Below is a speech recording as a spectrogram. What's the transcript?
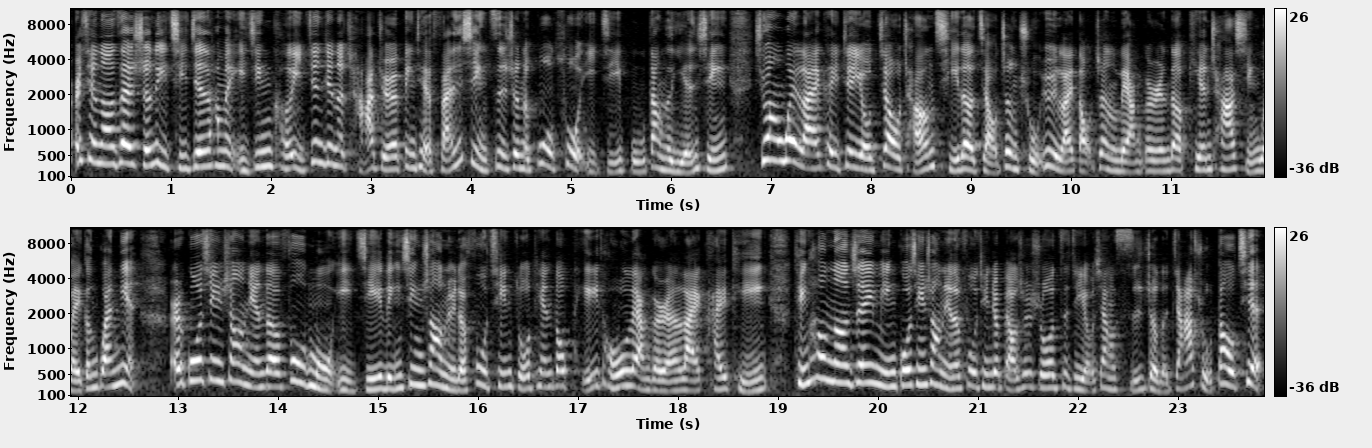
而且呢，在审理期间，他们已经可以渐渐的察觉，并且反省自身的过错以及不当的言行，希望未来可以借由较长期的矫正处遇来导正两个人的偏差行为跟观念。而郭姓少年的父母以及林姓少女的父亲，昨天都陪。同两个人来开庭，庭后呢，这一名郭姓少年的父亲就表示说自己有向死者的家属道歉，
